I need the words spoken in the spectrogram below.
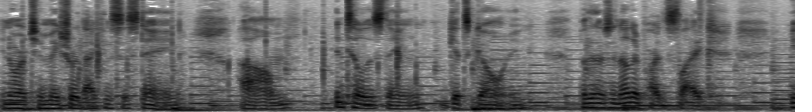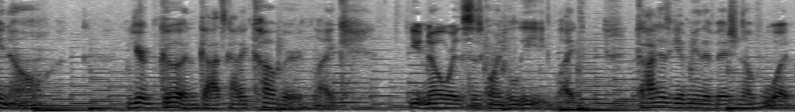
in order to make sure that I can sustain um, until this thing gets going? But then there's another part that's like, you know, you're good. God's got it covered. Like, you know where this is going to lead. Like, God has given me the vision of what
